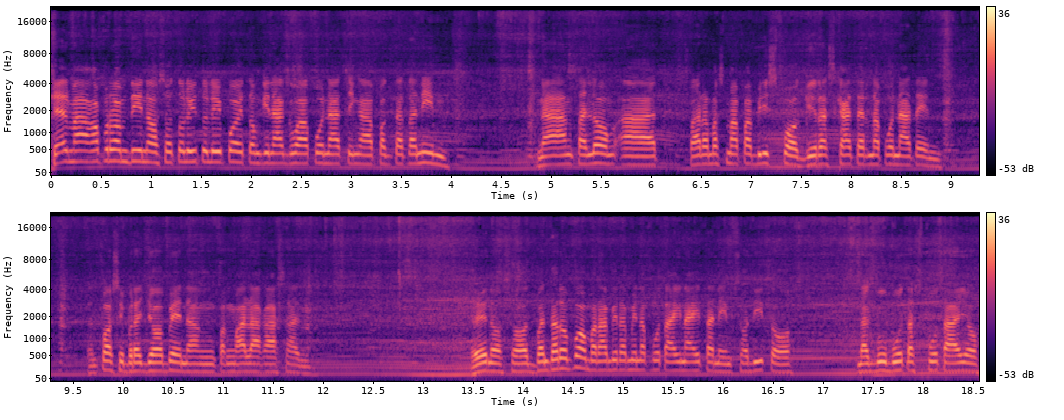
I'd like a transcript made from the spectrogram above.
Yan mga kaprom din, no? so tuloy-tuloy po itong ginagawa po nating ah, pagtatanim ng talong at para mas mapabilis po, giras cutter na po natin. Yan po si Brad Jobe ng pangmalakasan. Ayun no, so banda po, marami-rami na po tayong naitanim. So dito, nagbubutas po tayo.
